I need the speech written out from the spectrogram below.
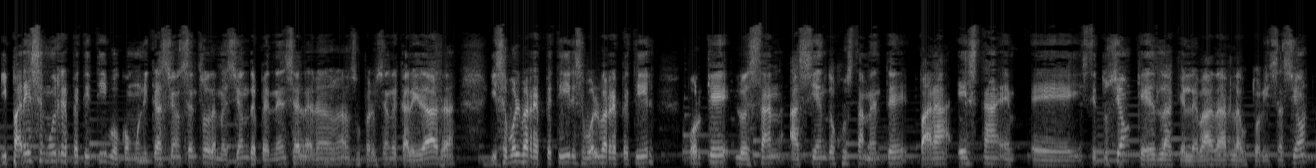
y parece muy repetitivo, comunicación centro de medición, dependencia de la supervisión de calidad, y se vuelve a repetir y se vuelve a repetir porque lo están haciendo justamente para esta em, eh, institución que es la que le va a dar la autorización.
